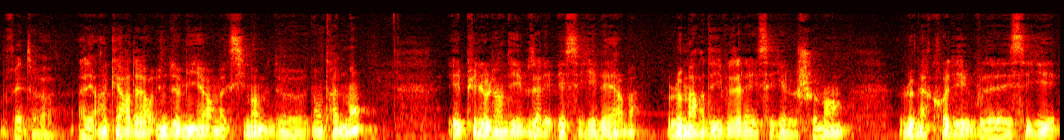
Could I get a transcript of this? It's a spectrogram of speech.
vous faites euh, un quart d'heure, une demi-heure maximum d'entraînement, et puis le lundi, vous allez essayer l'herbe, le mardi, vous allez essayer le chemin, le mercredi, vous allez essayer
